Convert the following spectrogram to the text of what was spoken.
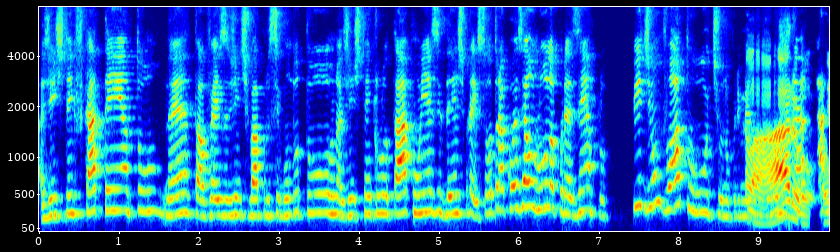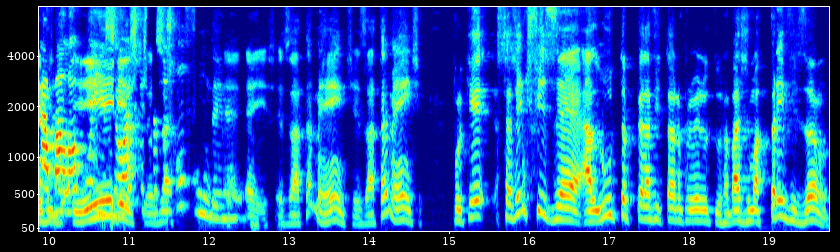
a gente tem que ficar atento, né? Talvez a gente vá para o segundo turno, a gente tem que lutar com unhas e dentes para isso. Outra coisa é o Lula, por exemplo, pedir um voto útil no primeiro claro, turno para acabar logo com isso. Eu acho que as pessoas confundem, né? É, é, isso, exatamente, exatamente. Porque se a gente fizer a luta pela vitória no primeiro turno à base de uma previsão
